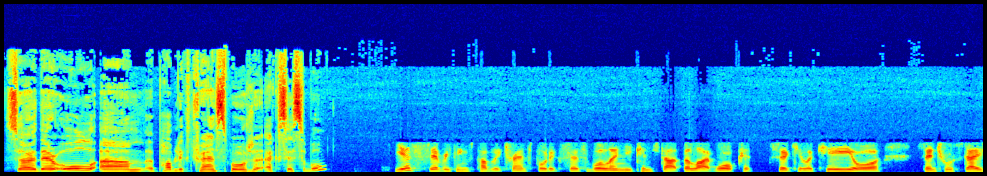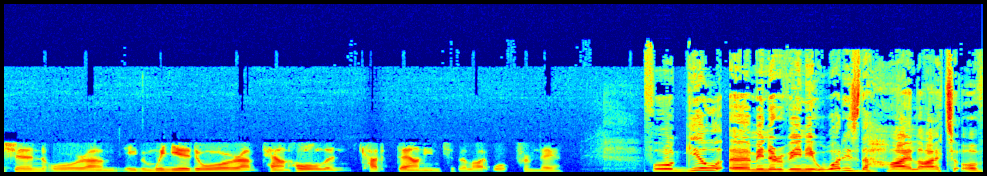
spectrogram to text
So they're all um, public transport accessible. Yes, everything's public transport accessible, and you can start the light walk at Circular Quay or Central Station or um, even Wynyard or um, Town Hall and cut down into the light walk from there. For Gill uh, Minervini, what is the highlight of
